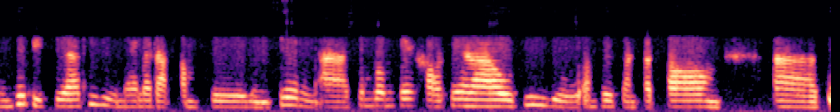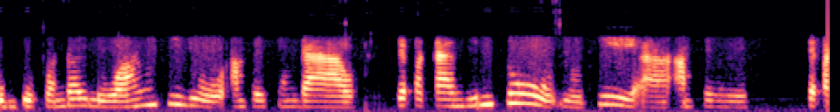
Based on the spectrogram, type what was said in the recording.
มผู้ติดเชื้อที่อยู่ในระดับอำเภออย่างเช่นชมรมใจเขาใจเราที่อยู่อำเภอสันปะตองกลุ่มจุกฝนได้หลวงที่อยู่อำเภอเชียงดาว เจปการยิ้มสู้อยู่ที่อ่าอำเภอเจป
